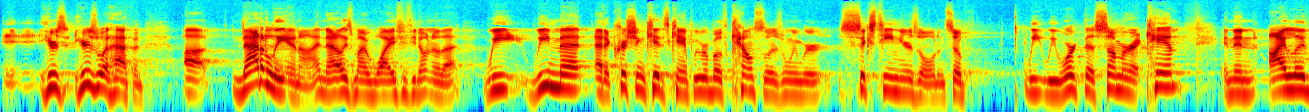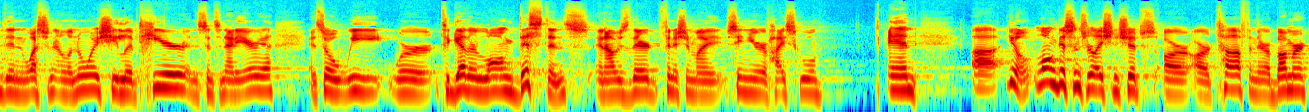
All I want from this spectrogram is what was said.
here's, here's what happened. Uh, Natalie and I, Natalie's my wife, if you don't know that, we, we met at a Christian kids camp. We were both counselors when we were 16 years old. And so we, we worked the summer at camp. And then I lived in Western Illinois. She lived here in the Cincinnati area. And so we were together long distance. And I was there finishing my senior year of high school. And, uh, you know, long distance relationships are, are tough and they're a bummer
